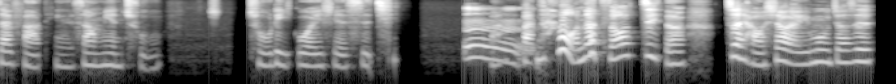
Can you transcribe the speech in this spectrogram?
在法庭上面处处理过一些事情。嗯，反正我那时候记得最好笑的一幕就是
